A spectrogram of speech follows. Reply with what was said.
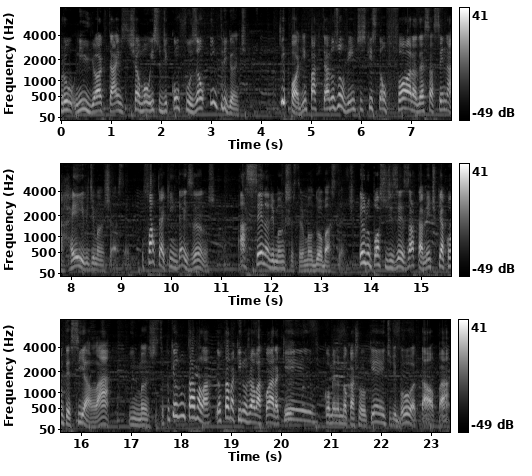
para o New York Times, chamou isso de confusão intrigante que pode impactar os ouvintes que estão fora dessa cena rave de Manchester. O fato é que em 10 anos, a cena de Manchester mudou bastante. Eu não posso dizer exatamente o que acontecia lá em Manchester, porque eu não estava lá. Eu estava aqui no Jabaquara, aqui comendo meu cachorro quente, de boa, tal, pá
